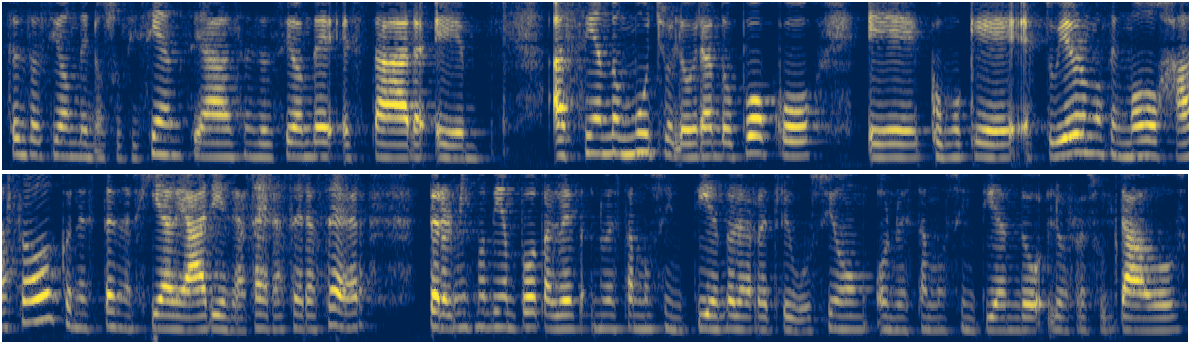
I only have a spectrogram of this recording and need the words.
sensación de no suficiencia, sensación de estar eh, haciendo mucho, logrando poco, eh, como que estuviéramos en modo hustle con esta energía de Aries de hacer, hacer, hacer, pero al mismo tiempo tal vez no estamos sintiendo la retribución o no estamos sintiendo los resultados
